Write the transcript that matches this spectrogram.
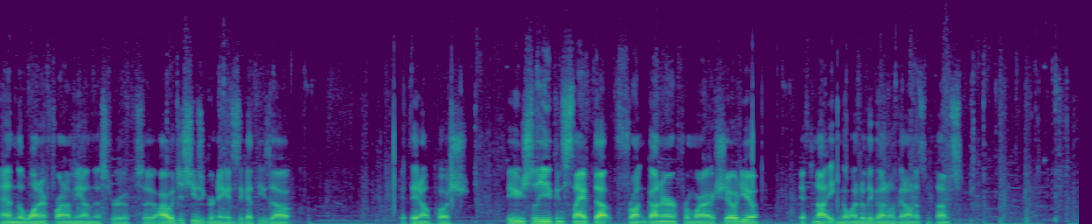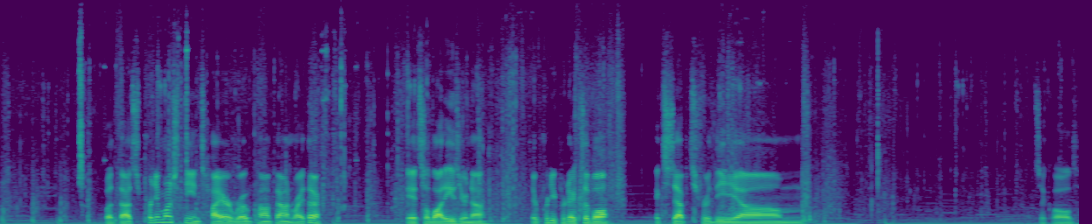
and the one in front of me on this roof. So I would just use grenades to get these out if they don't push. But usually you can snipe that front gunner from where I showed you. If not, you can go under the gun. He'll get on it sometimes. But that's pretty much the entire rogue compound right there. It's a lot easier now. They're pretty predictable, except for the, um... What's it called?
